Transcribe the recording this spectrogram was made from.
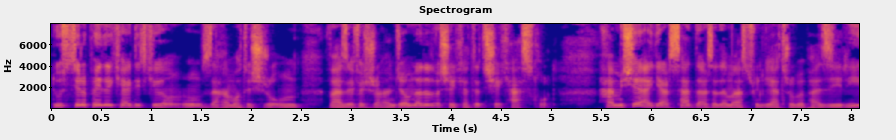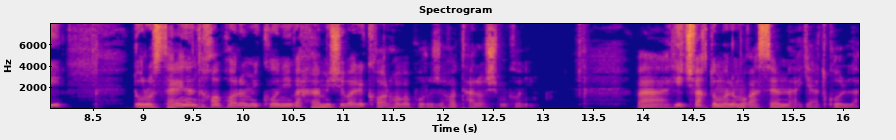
دوستی رو پیدا کردید که اون زحماتش رو اون وظیفش رو انجام نداد و شرکتت شکست خورد. همیشه اگر 100 درصد مسئولیت رو بپذیری درستترین انتخاب ها رو می‌کنی و همیشه برای کارها و پروژه ها تلاش می‌کنی. و هیچ وقت دنبال مقصر نگرد کلا.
